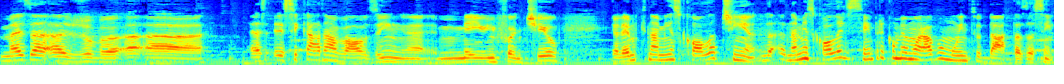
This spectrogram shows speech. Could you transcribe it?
Mas a, a Juba, a- a- esse carnavalzinho né, meio infantil, eu lembro que na minha escola tinha. Na- minha escola eles sempre comemoravam muito datas assim.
